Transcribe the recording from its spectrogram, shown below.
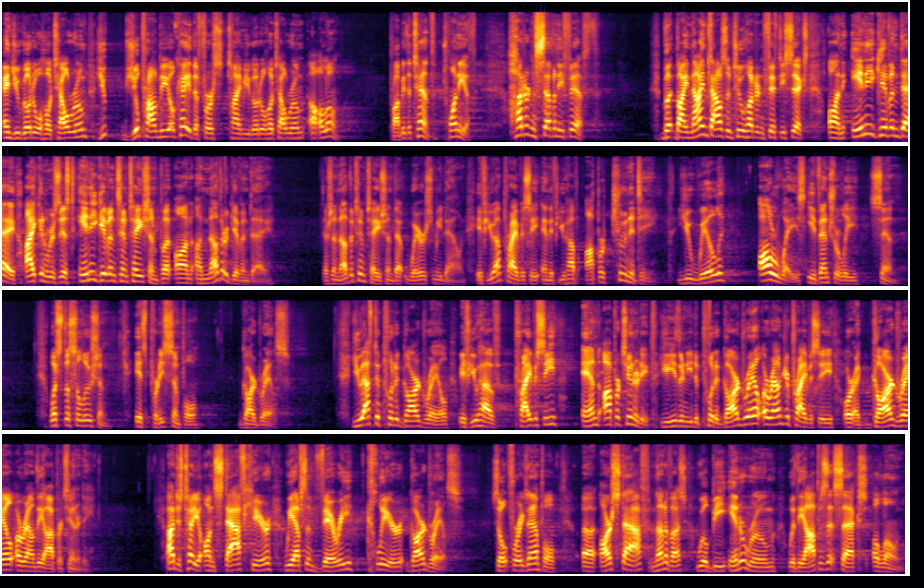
and you go to a hotel room, you, you'll probably be okay the first time you go to a hotel room uh, alone. Probably the 10th, 20th, 175th. But by 9,256, on any given day, I can resist any given temptation, but on another given day, there's another temptation that wears me down. If you have privacy and if you have opportunity, you will always eventually sin. What's the solution? It's pretty simple guardrails. You have to put a guardrail if you have privacy and opportunity. You either need to put a guardrail around your privacy or a guardrail around the opportunity. I'll just tell you, on staff here, we have some very clear guardrails. So, for example, uh, our staff, none of us, will be in a room with the opposite sex alone.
